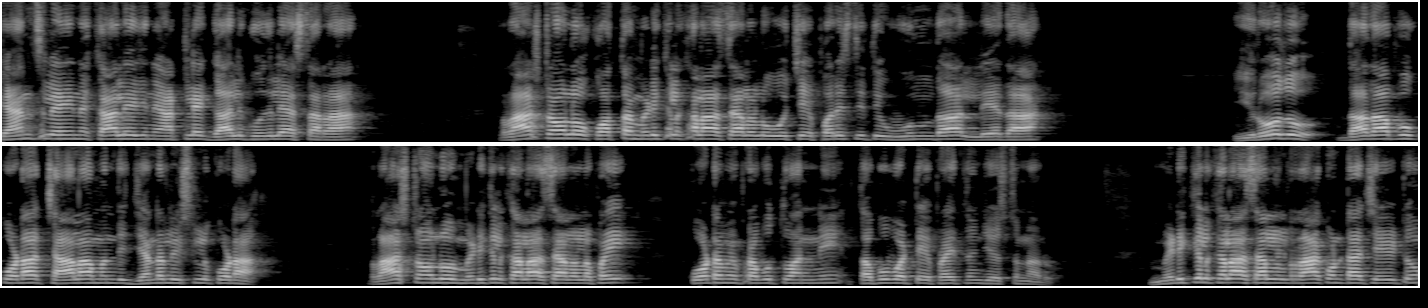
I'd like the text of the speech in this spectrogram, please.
క్యాన్సిల్ అయిన కాలేజీని అట్లే గాలికి వదిలేస్తారా? రాష్ట్రంలో కొత్త మెడికల్ కళాశాలలు వచ్చే పరిస్థితి ఉందా లేదా? ఈరోజు దాదాపు కూడా చాలామంది జర్నలిస్టులు కూడా రాష్ట్రంలో మెడికల్ కళాశాలలపై కూటమి ప్రభుత్వాన్ని తప్పుబట్టే ప్రయత్నం చేస్తున్నారు. మెడికల్ కళాశాలలు రాకుండా చేయటం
